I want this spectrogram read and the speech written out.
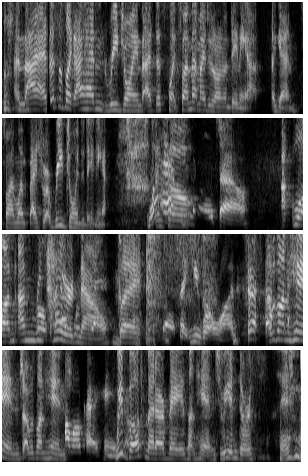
and I and this is like I hadn't rejoined at this point, so I met my dude on a dating app again. So I went, I rejoined a dating app. What And app so- you on, child? I- well, I'm I'm retired now, but That, that you were on. I was on Hinge. I was on Hinge. oh, okay. Hinge. We both met our bays on Hinge. We endorse Hinge.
